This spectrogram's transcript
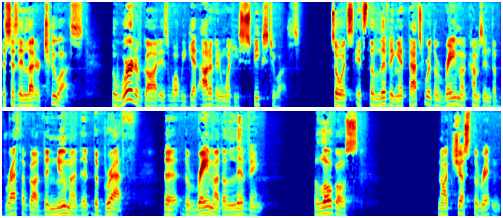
This is a letter to us. The Word of God is what we get out of it and what He speaks to us. So it's, it's the living. It, that's where the rhema comes in, the breath of God, the pneuma, the, the breath, the, the rhema, the living. The logos, not just the written,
